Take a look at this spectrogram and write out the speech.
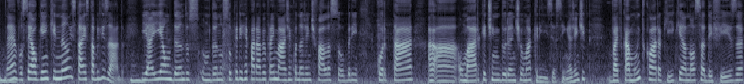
uhum. né? Você é alguém que não está estabilizado. Uhum. E aí é um dano, um dano super irreparável para a imagem quando a gente fala sobre cortar a, a, o marketing durante uma crise. Assim, a gente vai ficar muito claro aqui que a nossa defesa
